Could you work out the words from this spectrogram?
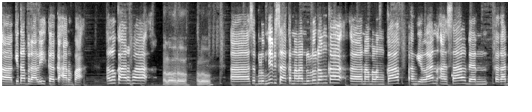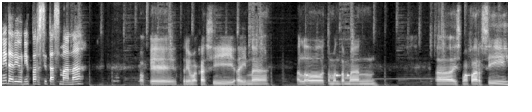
uh, kita beralih ke Kak Arfa. Halo Kak Arfa. Halo, halo, halo. Uh, sebelumnya bisa kenalan dulu dong kak, uh, nama lengkap, panggilan, asal, dan kakak ini dari universitas mana? Oke, terima kasih Aina. Halo teman-teman uh, Isma Farsi,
